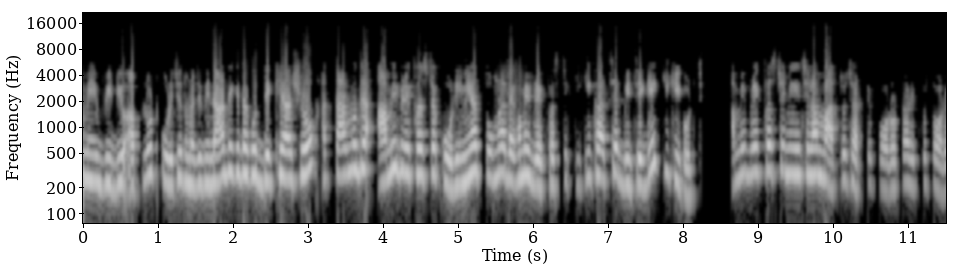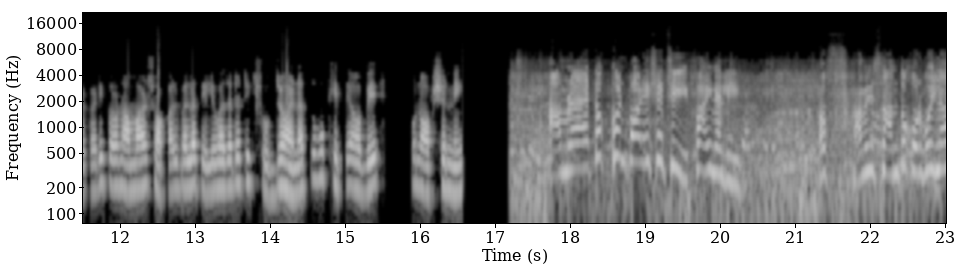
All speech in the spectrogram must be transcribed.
আমি ভিডিও আপলোড করেছি। তোমরা যদি না দেখে থাকো, দেখে আসো। আর তার মধ্যে আমি ব্রেকফাস্টটা করিনি। আর তোমরা দেখো আমি ব্রেকফাস্টে কী কী খাচ্ছি? আর বিচে গিয়ে কী কী করছি? আমি ব্রেকফাস্টে নিয়েছিলাম মাত্র চারটে পরোটা আর একটু তরকারি কারণ আমার সকালবেলা তেলে ভাজাটা ঠিক সহ্য হয় না। তবু খেতে হবে কোনো অপশন নেই। আমরা এতক্ষণ পর এসেছি ফাইনালি আমি স্নান তো করবোই না।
